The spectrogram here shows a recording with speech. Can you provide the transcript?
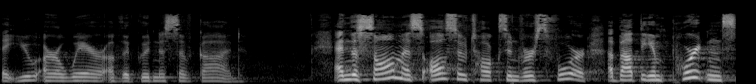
that you are aware of the goodness of God. And the psalmist also talks in verse 4 about the importance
